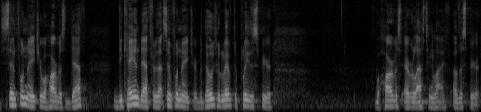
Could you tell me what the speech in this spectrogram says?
sinful nature will harvest death, decay, and death through that sinful nature. But those who live to please the Spirit will harvest everlasting life of the Spirit.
